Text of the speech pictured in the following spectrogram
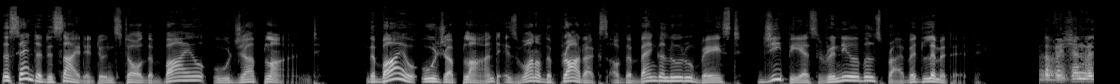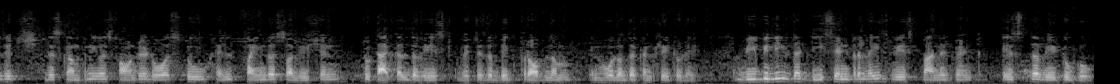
The center decided to install the Bio Urja plant. The Bio Urja plant is one of the products of the Bengaluru based GPS Renewables Private Limited. The vision with which this company was founded was to help find a solution to tackle the waste, which is a big problem in whole of the country today. We believe that decentralized waste management is the way to go.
